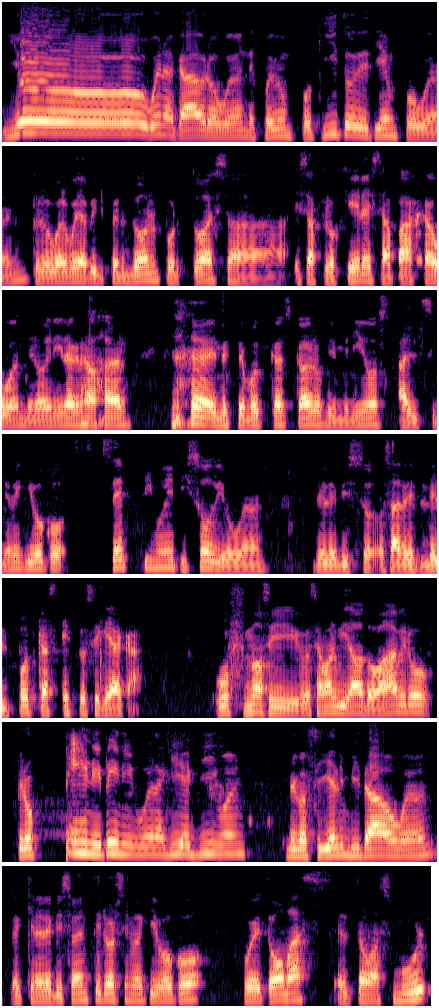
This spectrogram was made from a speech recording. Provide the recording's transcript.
Yo, buena cabro, weón, después de un poquito de tiempo, weón, con lo cual voy a pedir perdón por toda esa, esa flojera, esa paja, weón, de no venir a grabar en este podcast, cabros, bienvenidos al, si no me equivoco, séptimo episodio, weón, del episodio, o sea, de- del podcast Esto se queda acá. Uf, no, sí, se me ha olvidado todo, ah, pero, pero pene, pene, weón, aquí, aquí, weón, me conseguí el invitado, weón, el que en el episodio anterior, si no me equivoco, fue Thomas, el Thomas Moore.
